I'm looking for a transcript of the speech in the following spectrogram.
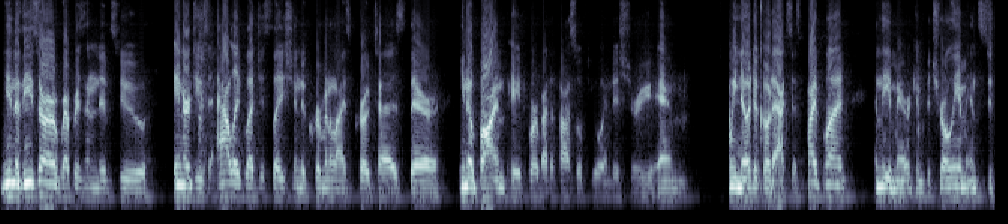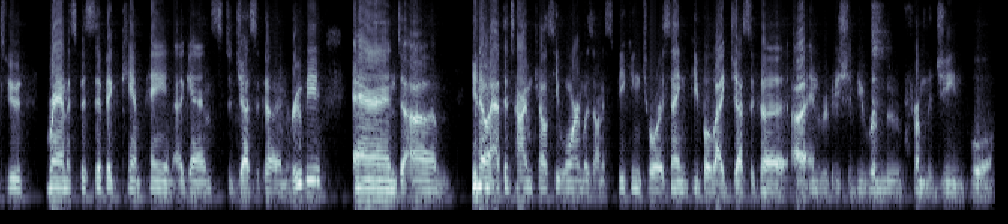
you know, these are representatives who introduced ALEC legislation to criminalize protests. They're, you know, bought and paid for by the fossil fuel industry. And we know Dakota Access Pipeline and the American Petroleum Institute ran a specific campaign against Jessica and Ruby. And, um, you know, at the time, Kelcy Warren was on a speaking tour saying people like Jessica uh, and Ruby should be removed from the gene pool,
